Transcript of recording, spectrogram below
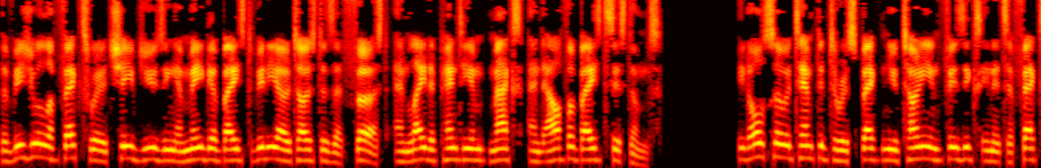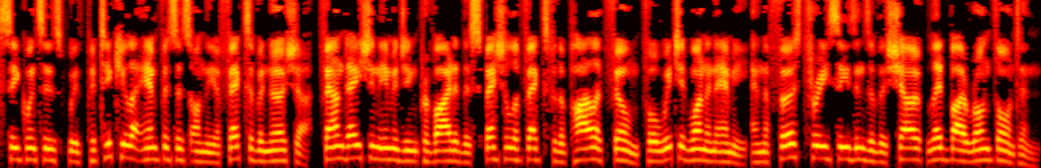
The visual effects were achieved using Amiga-based video toasters at first, and later Pentium, Max, and Alpha-based systems. It also attempted to respect Newtonian physics in its effect sequences, with particular emphasis on the effects of inertia. Foundation Imaging provided the special effects for the pilot film, for which it won an Emmy, and the first three seasons of the show, led by Ron Thornton.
